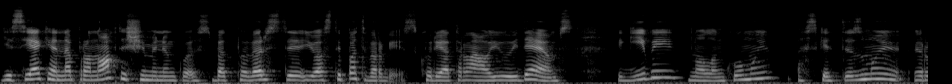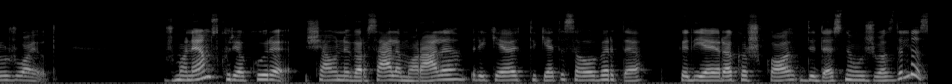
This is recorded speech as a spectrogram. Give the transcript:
Jis siekia ne pranokti šeimininkus, bet paversti juos taip pat vergais, kurie tarnauja jų idėjoms - lygybei, nuolankumui, asketizmui ir užuojautai. Žmonėms, kurie kūrė šią universalią moralę, reikėjo tikėti savo vertę, kad jie yra kažko didesnio už juos dalis.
